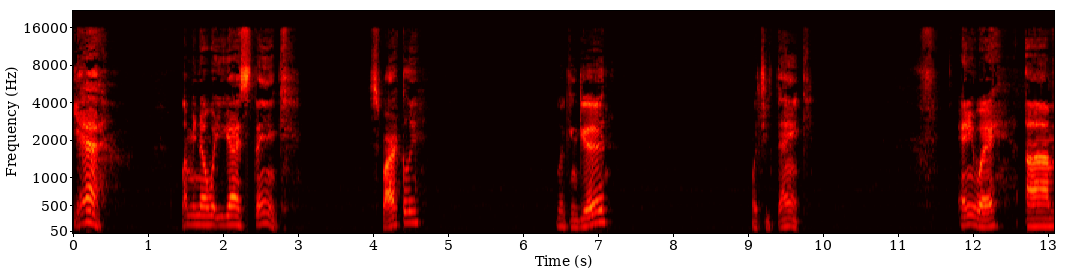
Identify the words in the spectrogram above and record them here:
yeah, let me know what you guys think. Sparkly, looking good. What you think? Anyway, um,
